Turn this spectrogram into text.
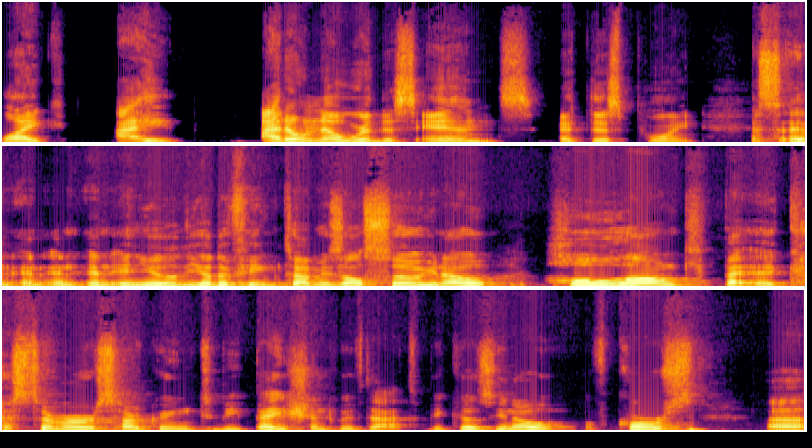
like i i don't know where this ends at this point yes and and, and, and you know the other thing tom is also you know how long uh, customers are going to be patient with that because you know of course uh,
